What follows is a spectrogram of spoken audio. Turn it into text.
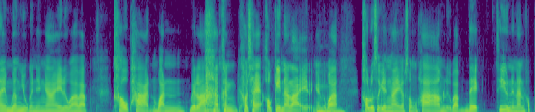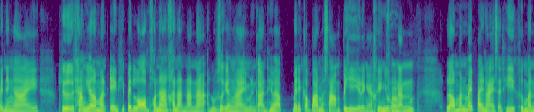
ในเมืองอยู่กันยังไง หรือว่าแบบเขาผ่านวันเวลากันเขาใช้เขากินอะไรอะไรเงี้ยหรือว่าเขารู้สึกยังไงกับสงครามหรือแบบเด็กที่อยู่ในนั้นเขาเป็นยังไง หรือทางเยอรมันเองที่เป็นล้อมเขานานขนาดนั้นอะรู้สึกยังไงเหมือนกันที่แบบไม่ได้กลับบ้านมาสามปีอะไรเงี้ยคือยังอยู่ตรงนั้น แล้วมันไม่ไปไหนสักทีคือมัน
